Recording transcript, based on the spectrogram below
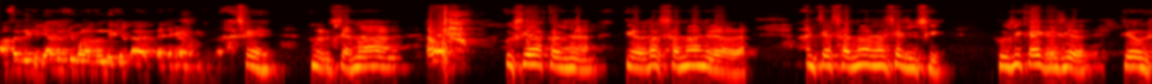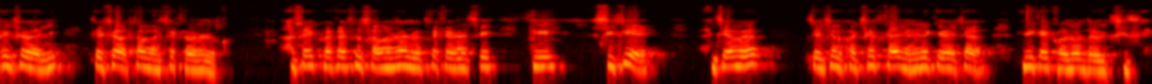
असं देखील या दृष्टिकोनातून देखील त्याच्याकडे बघितलं. असे त्यांना उशिरा करणं एवढा सन्मान मिळाला. आणि त्या सन्मानाच्या दिवशी पूर्वी काय घडलं किंवा उपेक्षा झाली त्याचा भाषा करायला नको. असं एक प्रकारचं समाधान व्यक्त करण्याची ही स्थिती आहे. आणि त्यामुळे त्यांच्या पक्षात काय झालं किंवा याच्या मी काही खोलवर जाऊ इच्छित नाही.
